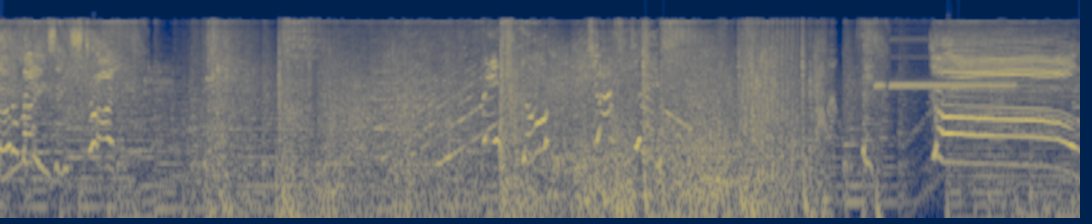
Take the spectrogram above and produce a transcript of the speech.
An amazing strike! Fist justice! Goal!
